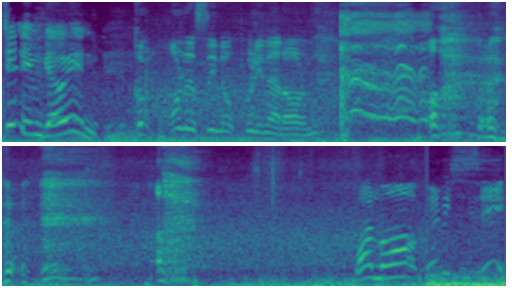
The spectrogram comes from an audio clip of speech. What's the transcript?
Didn't even go in. I'm honestly not putting that on. One more. I'm gonna be sick.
